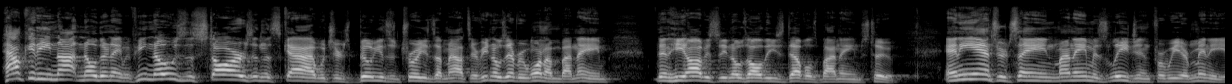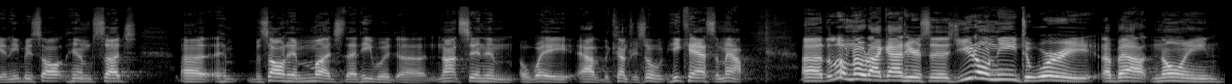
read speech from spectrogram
How could he not know their name? If he knows the stars in the sky, which there's billions and trillions of them out there, if he knows every one of them by name, then he obviously knows all these devils by names too. And he answered, saying, My name is Legion, for we are many. And he besought him such, uh, besought him much that he would uh, not send him away out of the country. So he cast him out. Uh, the little note I got here says, You don't need to worry about knowing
